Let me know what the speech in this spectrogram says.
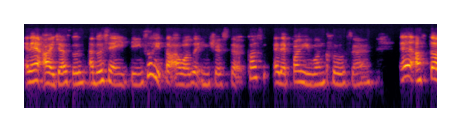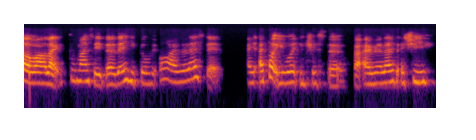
And then I just don't I don't say anything. So he thought I wasn't interested. Because at that point we weren't close, right? And after a while, like two months later, then he told me, Oh, I realized that I, I thought you weren't interested, but I realized actually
